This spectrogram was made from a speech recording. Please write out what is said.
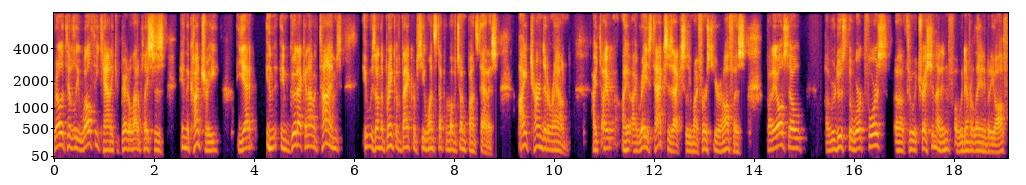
relatively wealthy county compared to a lot of places in the country, Yet, in, in good economic times, it was on the brink of bankruptcy, one step above junk bond status. I turned it around. I, I, I raised taxes actually my first year in office, but I also uh, reduced the workforce uh, through attrition. I didn't. I would never lay anybody off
